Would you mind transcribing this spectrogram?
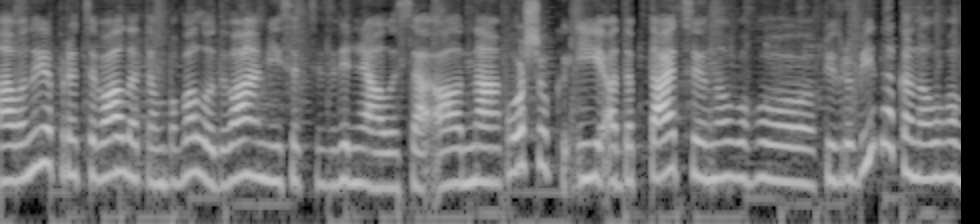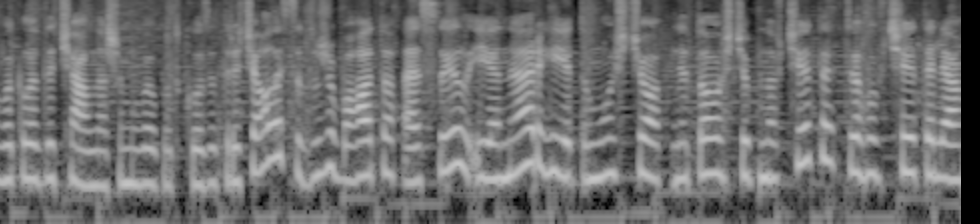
А вони працювали там, бувало два місяці, звільнялися. А на пошук і адаптацію нового співробітника, нового викладача в нашому випадку затрачалося дуже багато е, сил і енергії, тому що для того, щоб навчити цього вчителя,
